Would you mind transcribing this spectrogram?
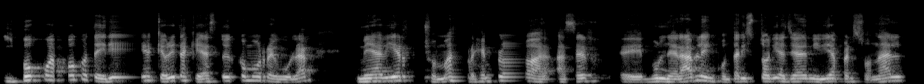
Y poco a poco te diría que ahorita que ya estoy como regular, me he abierto más, por ejemplo, a, ser eh, vulnerable en contar historias ya de mi vida personal,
